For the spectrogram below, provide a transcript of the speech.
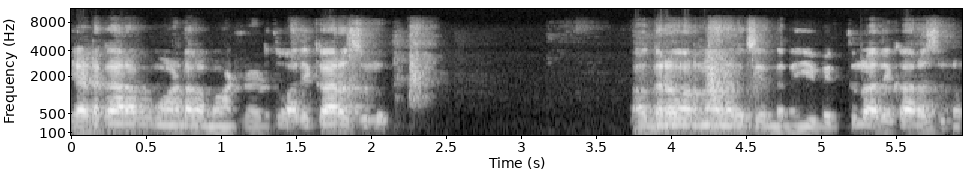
ఎటకారపు మాటలు మాట్లాడుతూ అధికారజులు అగ్రవర్ణాలకు చెందిన ఈ వ్యక్తులు అధికారజులు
